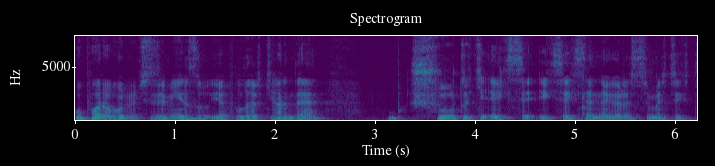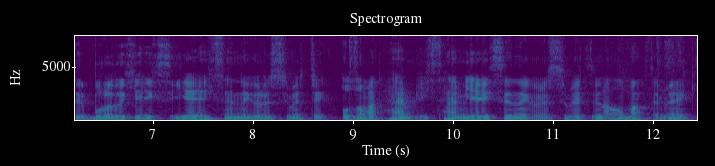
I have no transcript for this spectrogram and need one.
Bu parabolün çizimi yazı yapılırken de şuradaki eksi x eksenine göre simetrikti. Buradaki eksi y eksenine göre simetrik. O zaman hem x hem y eksenine göre simetriğini almak demek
